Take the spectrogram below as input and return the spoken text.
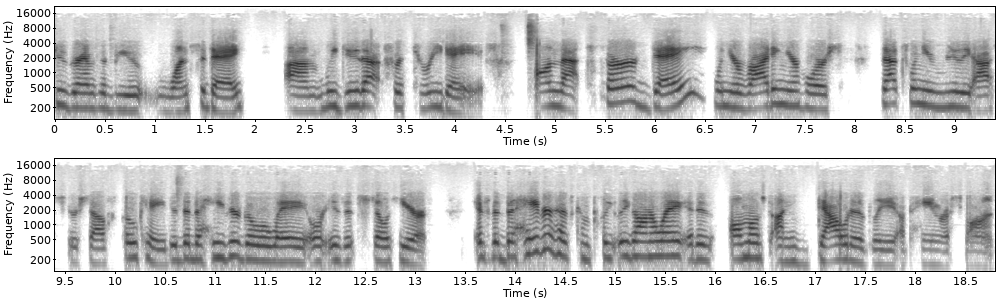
two grams of Bute once a day. Um, we do that for three days. On that third day, when you're riding your horse, that's when you really ask yourself, okay, did the behavior go away or is it still here? If the behavior has completely gone away, it is almost undoubtedly a pain response.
